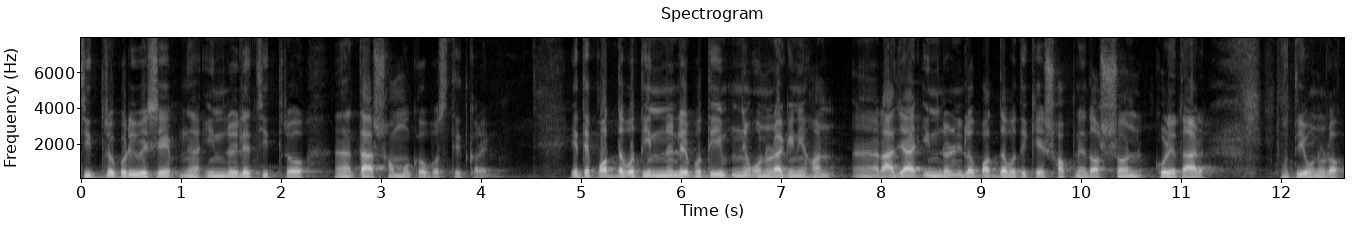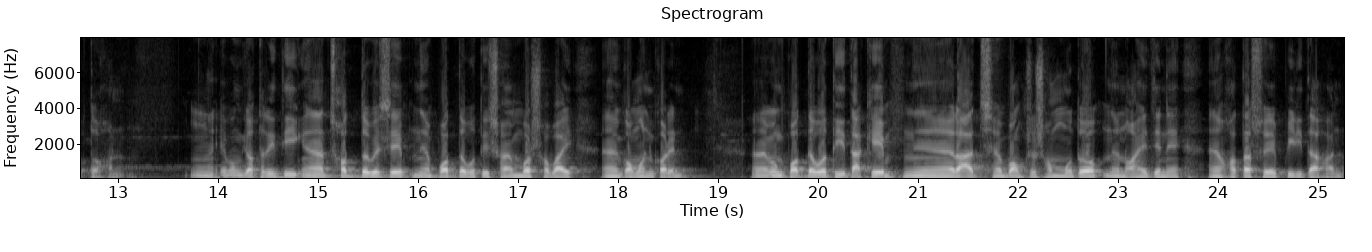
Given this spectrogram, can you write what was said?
চিত্র পরিবেশে ইন্দ্রনীলের চিত্র তার সম্মুখে উপস্থিত করেন। এতে পদ্মাবতী ইন্দ্রনীলের প্রতি অনুরাগিনী হন। রাজা ইন্দ্রনীল পদ্মাবতীকে স্বপ্নে দর্শন করে তার প্রতি অনুরক্ত হন। এবং যথারীতি ছদ্মবেশে পদ্মাবতী স্বয়ম্বর সবাই গমন করেন। এবং পদ্মাবতী তাকে উম, রাজ বংশসম্মত নহে জেনে হতাশ হয়ে পীড়িতা হন।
